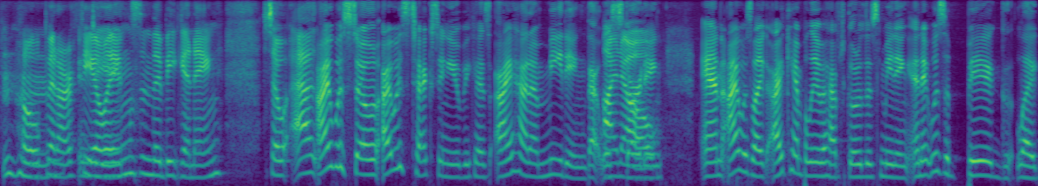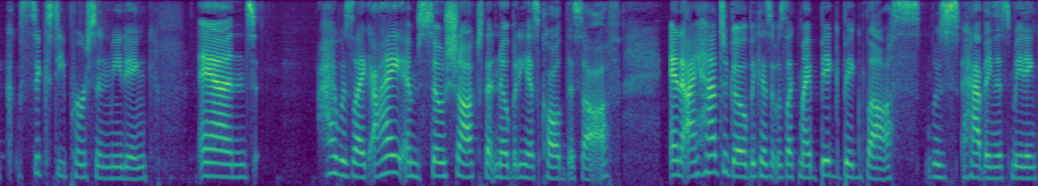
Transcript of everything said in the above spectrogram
hope and our feelings in the beginning. So as I was so I was texting you because I had a meeting that was starting and I was like I can't believe I have to go to this meeting and it was a big like 60 person meeting and I was like I am so shocked that nobody has called this off. And I had to go because it was like my big big boss was having this meeting.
